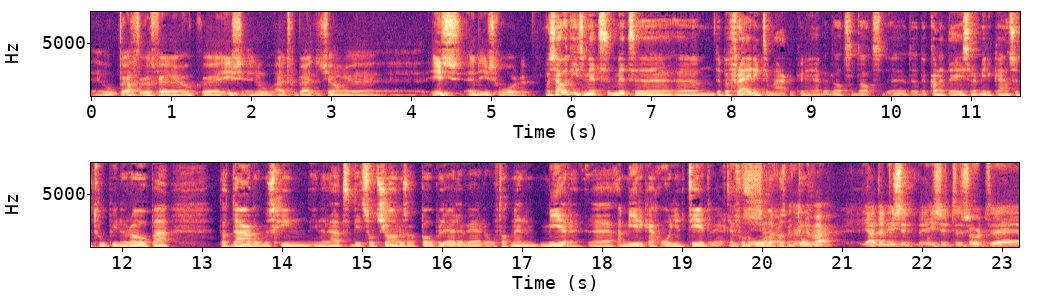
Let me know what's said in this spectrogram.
uh, hoe prachtig het verder ook is en hoe uitgebreid het genre is en is geworden. Maar zou het iets met, met eh, ehm, de bevrijding te maken kunnen hebben? Dat, dat eh, de, de Canadese Amerikaanse troepen in Europa, dat daardoor misschien inderdaad dit soort genres ook populairder werden? Of dat men meer eh, Amerika georiënteerd werd? En voor de oorlog was men kunnen, toch... maar ja, dan is het, is het een soort eh,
